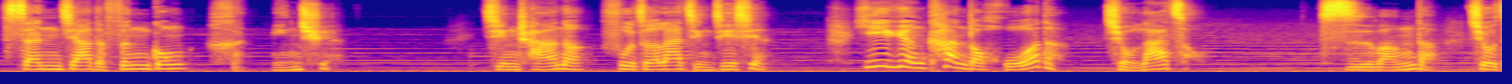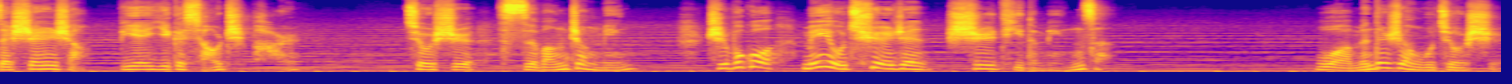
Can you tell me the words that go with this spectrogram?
三家的分工很明确，警察呢负责拉警戒线，医院看到活的就拉走，死亡的就在身上别一个小纸牌儿。就是死亡证明，只不过没有确认尸体的名字。我们的任务就是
